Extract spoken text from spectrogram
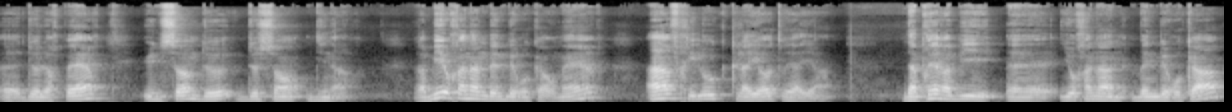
euh, de leur père, une somme de 200 dinars. Rabbi Yochanan ben Beroka Omer, Av Chiluk Klayot Reaya. D'après Rabbi euh, Yochanan ben Beroka,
